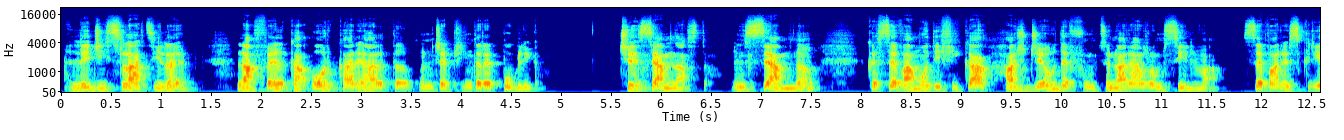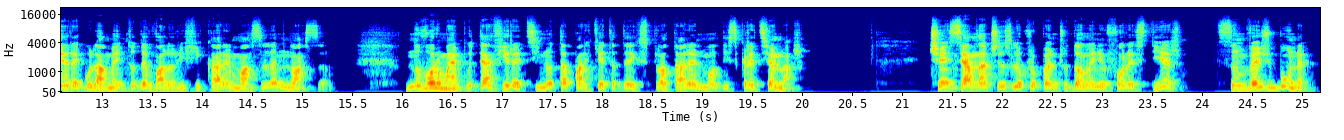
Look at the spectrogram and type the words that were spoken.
legislațiile la fel ca oricare altă întreprindere publică. Ce înseamnă asta? Înseamnă că se va modifica HG-ul de funcționare a Rom Silva, se va rescrie regulamentul de valorificare masă lemnoasă. Nu vor mai putea fi reținută parchete de exploatare în mod discreționar. Ce înseamnă acest lucru pentru domeniul forestier? Sunt vești bune,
